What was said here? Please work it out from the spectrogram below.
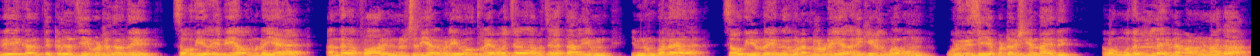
இதே கருத்துக்கள் செய்யப்பட்டிருக்கிறது? சவுதி அரேபியாவினுடைய அந்த ஃபாரின் மினிஸ்டரியார் வெளியுறவுத்துறை அமைச்சர் அமைச்சகத்தாலையும் இன்னும் பல சவுதியினுடைய நிறுவனங்களுடைய அறிக்கைகள் மூலமும் உறுதி செய்யப்பட்ட விஷயம்தான் இது. அப்ப முதல்ல என்ன வேணும்னாக்கா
